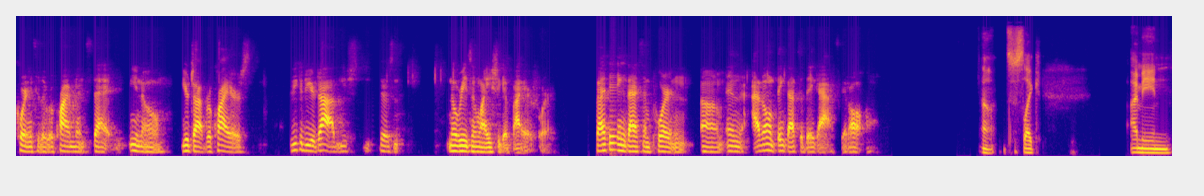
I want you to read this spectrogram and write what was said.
according to the requirements that you know your job requires. If you can do your job, you sh- there's no reason why you should get fired for it. So I think that's important, um, and I don't think that's a big ask at all. No, it's just like, I mean,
